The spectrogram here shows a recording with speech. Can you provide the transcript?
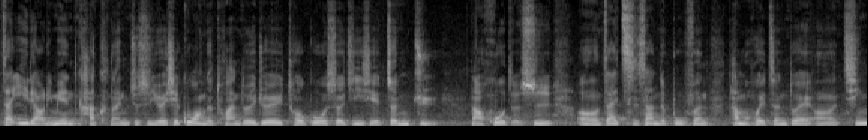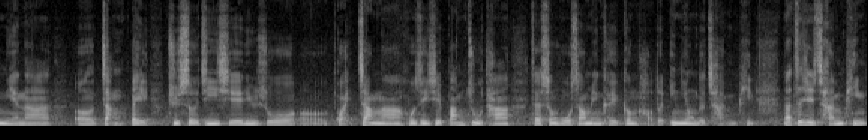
在医疗里面，它可能就是有一些过往的团队就会透过设计一些针具，然后或者是呃在慈善的部分，他们会针对呃青年啊呃长辈去设计一些，例如说呃拐杖啊，或是一些帮助他在生活上面可以更好的应用的产品。那这些产品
